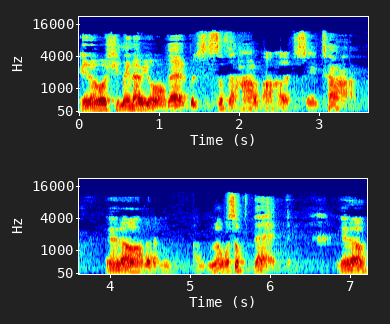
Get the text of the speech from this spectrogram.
you know, she may not be all that, but there's something hot about her at the same time. You know, I, mean, I don't know what's up with that. You know,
